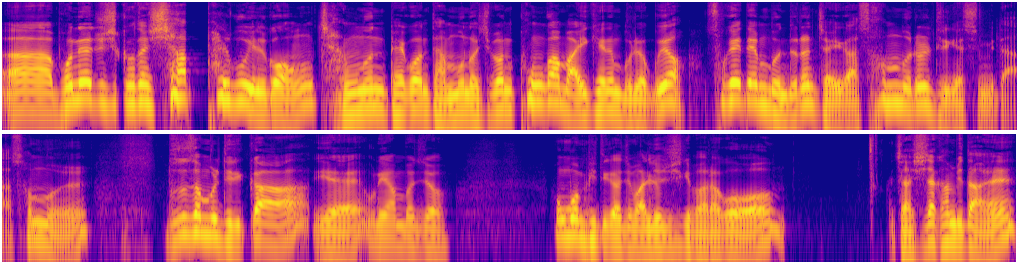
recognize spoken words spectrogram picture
아, 보내주실 것은 샵 8910 장문 100원 단문 50원 콩과 마이크는 무료고요. 소개된 분들은 저희가 선물을 드리겠습니다. 선물. 무슨 선물 드릴까? 예, 우리 한번 저 홍범 PD가 좀 알려주시기 바라고. 자, 시작합니다. 예.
